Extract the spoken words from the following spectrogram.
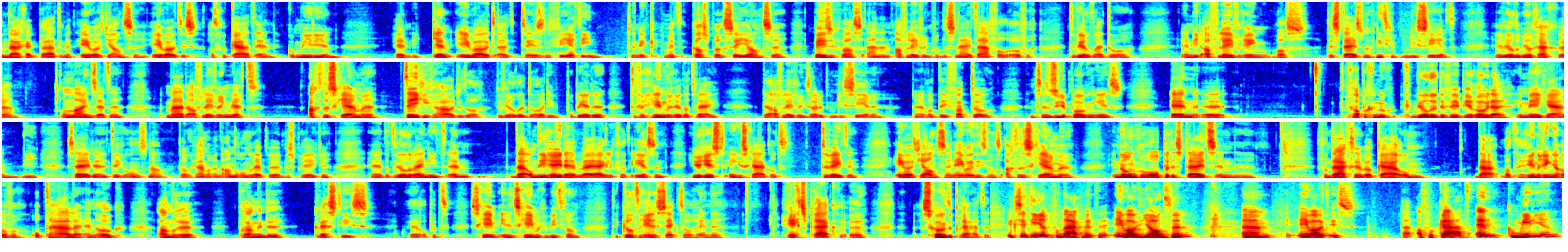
vandaag ga ik praten met Ewout Jansen. Ewout is advocaat en comedian. En ik ken Ewout uit 2014, toen ik met Casper C. Jansen bezig was aan een aflevering van de Snijtafel over de wereldwijd door. En die aflevering was destijds nog niet gepubliceerd. We wilden hem heel graag uh, online zetten. Maar de aflevering werd achter de schermen tegengehouden door de Wereld Door. Die probeerde te verhinderen dat wij de aflevering zouden publiceren. Uh, wat de facto een censuurpoging is. En uh, grappig genoeg wilde de VPRO daarin meegaan. Die zeiden tegen ons, nou, dan gaan we een ander onderwerp uh, bespreken. dat wilden wij niet. En daar, om die reden hebben wij eigenlijk voor het eerst een jurist ingeschakeld. Te weten, Ewout Jans. En Ewout is ons achter de schermen enorm geholpen destijds. En vandaag zijn we elkaar om daar wat herinneringen over op te halen en ook andere prangende kwesties uh, op het scheem, in het schemergebied van de culturele sector en de rechtspraak uh, schoon te praten. Ik zit hier vandaag met uh, Ewout Jansen. Um, Ewout is advocaat en comedian.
